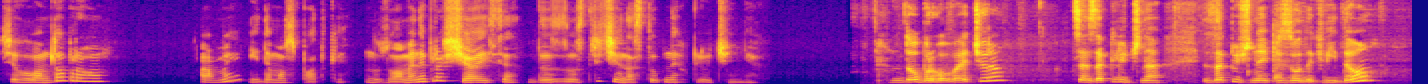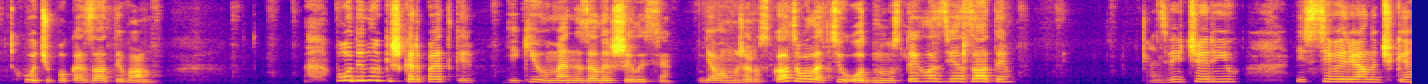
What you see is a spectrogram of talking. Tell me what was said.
Всього вам доброго! А ми йдемо спадки. Ну, з вами не прощаюся. До зустрічі в наступних включеннях. Доброго вечора. Це заключна, заключний епізодик відео. Хочу показати вам поодинокі шкарпетки, які в мене залишилися. Я вам вже розказувала, цю одну стигла зв'язати з вівчарів із сіверяночки.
